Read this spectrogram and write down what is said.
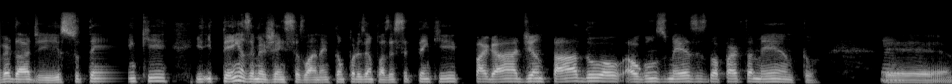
É verdade, isso tem que. E, tem as emergências lá, né? Então, por exemplo, às vezes você tem que pagar adiantado alguns meses do apartamento. É. É,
